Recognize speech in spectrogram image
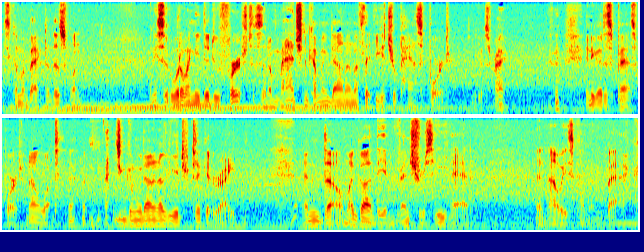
He's coming back to this one. And he said, What do I need to do first? I said, Imagine coming down enough that you get your passport. He goes, Right. and he got his passport. Now what? Imagine coming down enough you get your ticket right. And uh, oh my God, the adventures he had. And now he's coming back.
